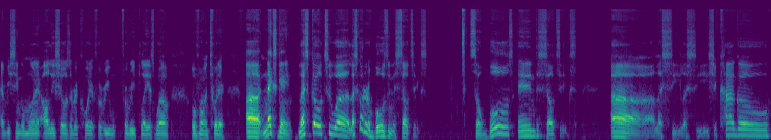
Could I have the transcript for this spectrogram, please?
every single morning. All these shows are recorded for re- for replay as well over on Twitter. Uh, next game, let's go to uh, let's go to the Bulls and the Celtics. So Bulls and the Celtics. Uh, let's see, let's see. Chicago.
